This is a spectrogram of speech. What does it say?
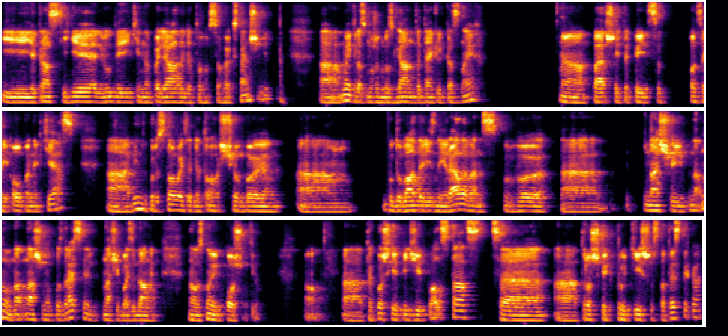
І якраз є люди, які напиляли для того всього екстеншенів. Ми якраз можемо розглянути декілька з них. Перший такий це оцей OpenFTS. Він використовується для того, щоб будувати різний релеванс в а, нашій, на, ну, на нашому поздресі, нашій базі даних на основі пошуків. А, Також є PG Qual Stats, це трошки крутіша статистика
